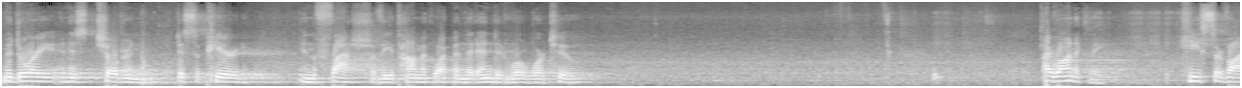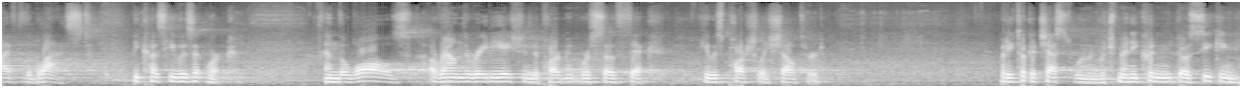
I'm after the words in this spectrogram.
Midori and his children disappeared in the flash of the atomic weapon that ended World War II. Ironically, he survived the blast because he was at work. And the walls around the radiation department were so thick, he was partially sheltered. But he took a chest wound, which meant he couldn't go seeking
